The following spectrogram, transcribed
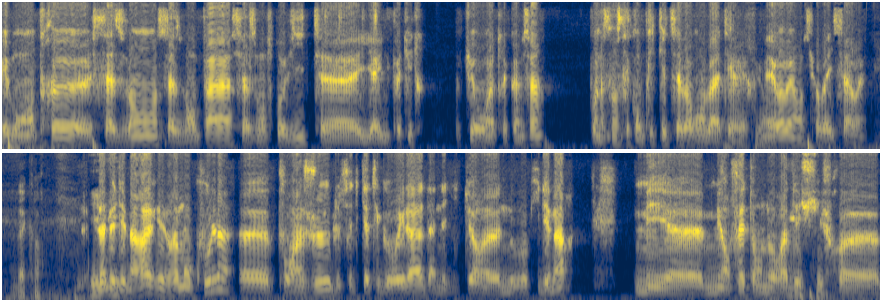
mais bon, entre eux, ça se vend, ça se vend pas, ça se vend trop vite, euh, il y a une petite rupture ou un truc comme ça. Pour l'instant, c'est compliqué de savoir où on va atterrir. Mais ouais, ouais, on surveille ça, ouais. D'accord. Là, le démarrage est vraiment cool euh, pour un jeu de cette catégorie-là, d'un éditeur euh, nouveau qui démarre. Mais, euh, mais en fait, on aura des chiffres. euh,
